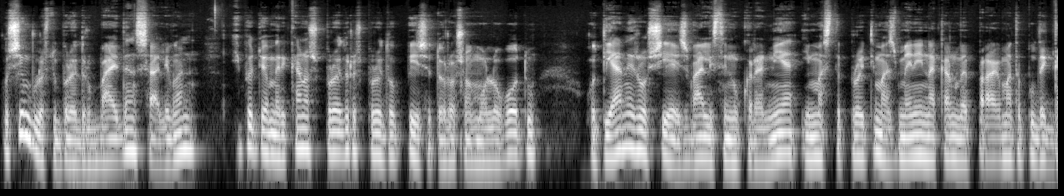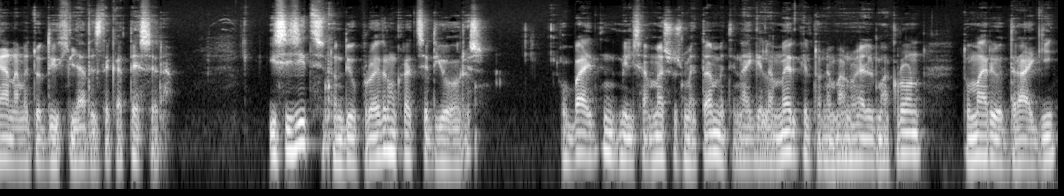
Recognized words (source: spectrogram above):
Ο σύμβουλος του πρόεδρου Biden, Σάλιβαν, είπε ότι ο Αμερικάνος πρόεδρος προειδοποίησε το Ρώσο ομολογό του ότι αν η Ρωσία εισβάλλει στην Ουκρανία είμαστε προετοιμασμένοι να κάνουμε πράγματα που δεν κάναμε το 2014. Η συζήτηση των δύο πρόεδρων κράτησε δύο ώρες. Ο Biden μίλησε αμέσως μετά με την Άγγελα Μέρκελ, τον Εμμανουέλ Μακρόν, τον Μάριο Ντράγκη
